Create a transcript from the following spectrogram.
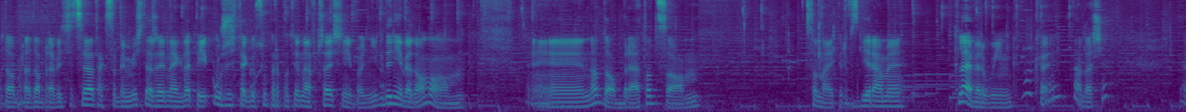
dobra, dobra. Wiecie co, ja tak sobie myślę, że jednak lepiej użyć tego super potiona wcześniej, bo nigdy nie wiadomo. Yy, no dobra, to co? Co najpierw? Zbieramy Clever Wing. Okej, nada się. Yy,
